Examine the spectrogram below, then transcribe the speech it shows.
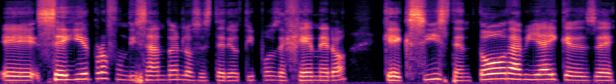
Eh, seguir profundizando en los estereotipos de género que existen todavía y que desde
